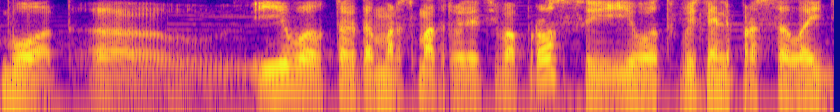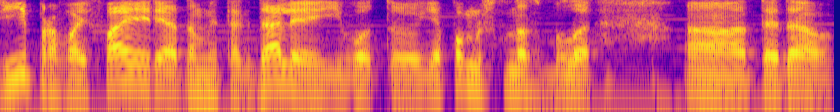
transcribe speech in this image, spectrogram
Вот. Э, и вот тогда мы рассматривали эти вопросы, и вот выясняли про CLID, про Wi-Fi рядом и так далее. И вот э, я помню, что у нас было э, тогда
